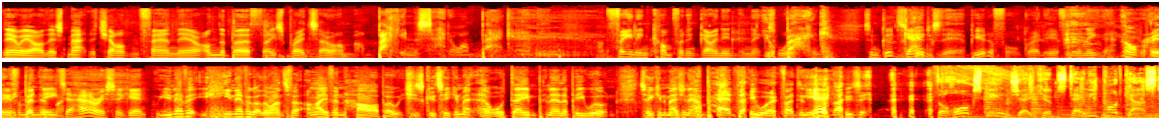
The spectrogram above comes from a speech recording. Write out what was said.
There we are. There's Matt, the Charlton fan, there on the birthday spread. So I'm, I'm back in the saddle. I'm back, Andy. I'm feeling confident going into next You're week. back. And some good That's gags good. there. Beautiful. Great to hear from Anita. Not Great hear really, from but- Anita Harris again. You never, you never got the ones for Ivan Harbour, which is good. So you can imagine, or Dame Penelope Wilton. So you can imagine how bad they were if I didn't Yeah. put those in. The Hawksbee and Jacobs Daily Podcast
